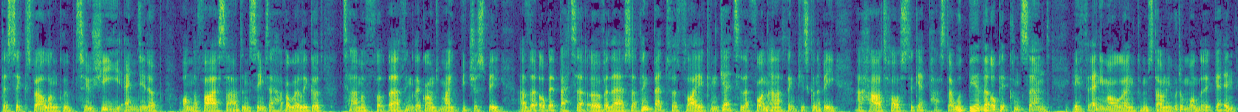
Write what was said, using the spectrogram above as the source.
the six furlong group two. She ended up on the far side and seems to have a really good term of foot there. I think the ground might be just be a little bit better over there. So I think Bedford Flyer can get to the front and I think he's going to be a hard horse to get past. I would be a little bit concerned if any more rain comes down. He wouldn't want to get in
